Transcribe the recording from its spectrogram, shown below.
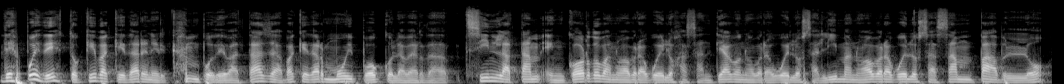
Después de esto, ¿qué va a quedar en el campo de batalla? Va a quedar muy poco, la verdad. Sin la TAM en Córdoba no habrá vuelos a Santiago, no habrá vuelos a Lima, no habrá vuelos a San Pablo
